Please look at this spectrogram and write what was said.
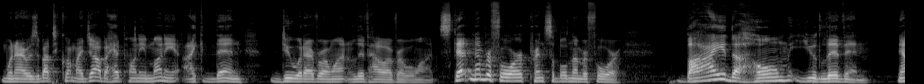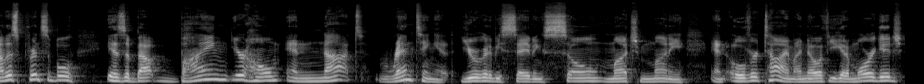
when I was about to quit my job, I had plenty of money. I could then do whatever I want and live however I want. Step number four, principle number four buy the home you live in. Now, this principle is about buying your home and not renting it. You're going to be saving so much money. And over time, I know if you get a mortgage,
